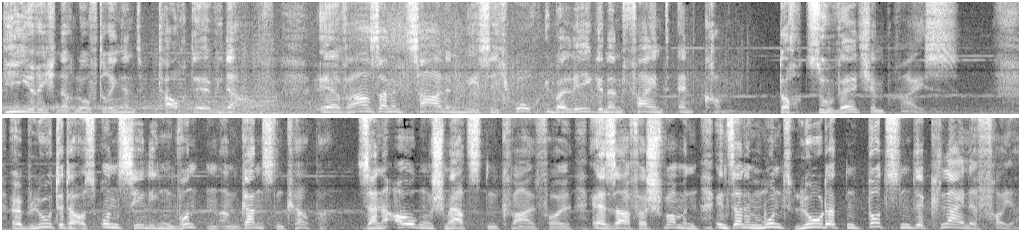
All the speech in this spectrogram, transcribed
Gierig nach Luft ringend, tauchte er wieder auf. Er war seinem zahlenmäßig hoch überlegenen Feind entkommen. Doch zu welchem Preis? Er blutete aus unzähligen Wunden am ganzen Körper. Seine Augen schmerzten qualvoll, er sah verschwommen, in seinem Mund loderten Dutzende kleine Feuer.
